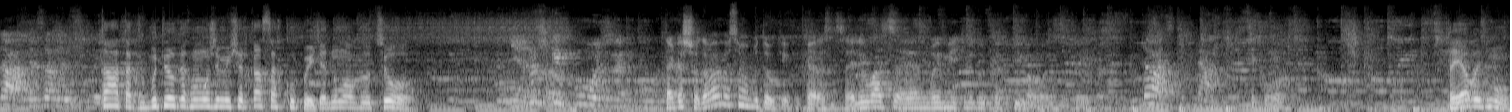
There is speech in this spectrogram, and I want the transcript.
да, не завезли. Та, так в бутилках ми можемо і в Черкасах купити. Я думав, до цього. Трошки позже буде. Так а что, давай возьмем бутылки, какая разница? Или у вас, э, вы имеете в виду, как пиво у вас бутылка? Да, стеклянний. Стекло. Та я візьму.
